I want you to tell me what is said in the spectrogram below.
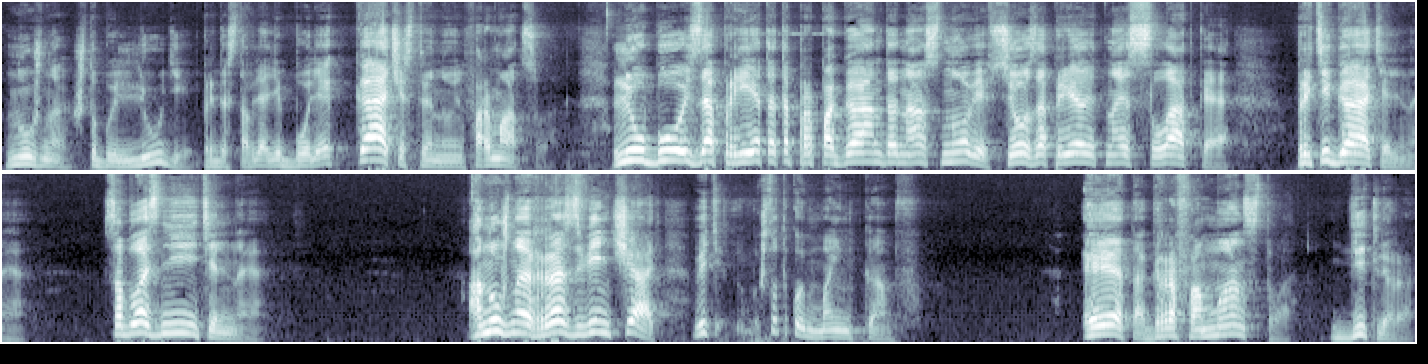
нужно, чтобы люди предоставляли более качественную информацию. Любой запрет – это пропаганда на основе все запретное сладкое, притягательное. соблазнительное. А нужно развенчать. Ведь что такое Майнкампф? Это графоманство Гитлера.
